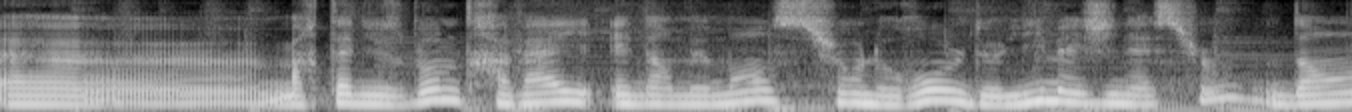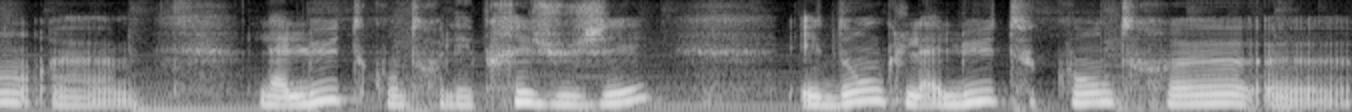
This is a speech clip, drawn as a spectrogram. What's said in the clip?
Martha Nussbaum travaille énormément sur le rôle de l'imagination dans la lutte contre les préjugés et donc la lutte contre euh,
